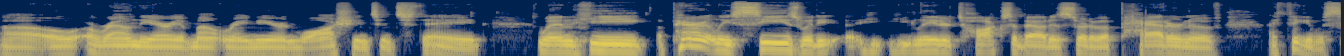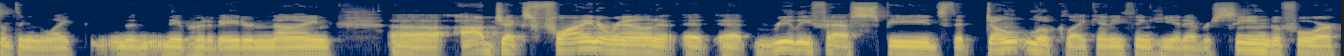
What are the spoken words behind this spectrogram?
uh, around the area of Mount Rainier in Washington state when he apparently sees what he, he, he later talks about as sort of a pattern of I think it was something like in the neighborhood of eight or nine uh, objects flying around at, at, at, really fast speeds that don't look like anything he had ever seen before.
